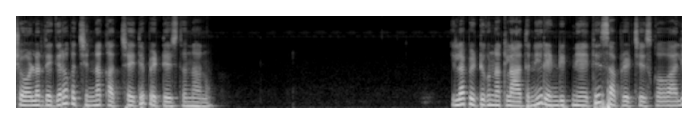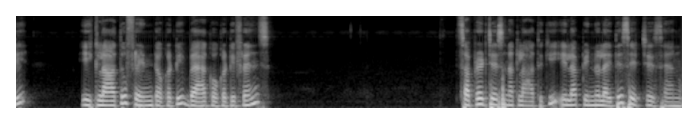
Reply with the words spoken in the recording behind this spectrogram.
షోల్డర్ దగ్గర ఒక చిన్న ఖర్చు అయితే పెట్టేస్తున్నాను. ఇలా పెట్టుకున్న క్లాత్ని రెండింటిని అయితే సపరేట్ చేసుకోవాలి. ఈ క్లాత్ ఫ్రంట్ ఒకటి బ్యాక్ ఒకటి ఫ్రెండ్స్. సపరేట్ చేసిన క్లాత్కి ఇలా పిన్నులు అయితే సెట్ చేశాను.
